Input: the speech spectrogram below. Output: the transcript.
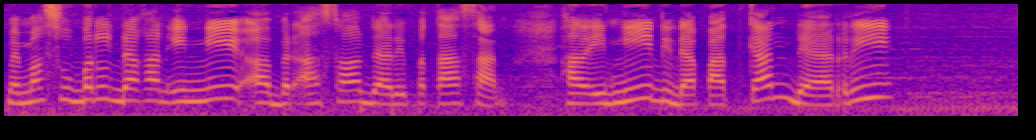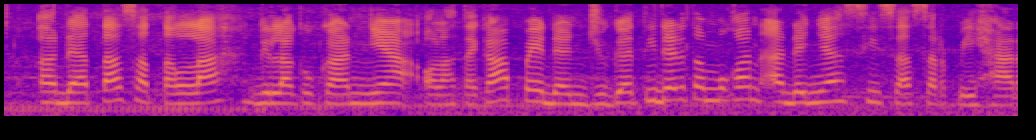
memang sumber ledakan ini uh, berasal dari petasan. Hal ini didapatkan dari data setelah dilakukannya olah TKP dan juga tidak ditemukan adanya sisa serpihan.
